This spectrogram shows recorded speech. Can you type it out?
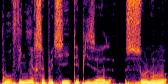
Pour finir ce petit épisode solo,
